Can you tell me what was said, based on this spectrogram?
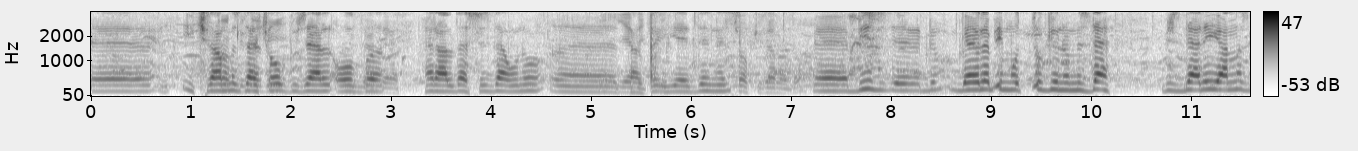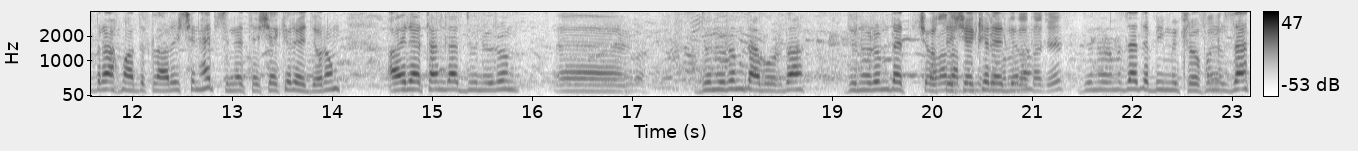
e, ikramımız da çok güzel oldu. Güzel, evet. Herhalde siz de onu e, tabii yediniz. Çok güzel oldu. Ee, biz e, böyle bir mutlu günümüzde bizleri yalnız bırakmadıkları için hepsine teşekkür ediyorum. Ayrıca de dünürüm, e, dünürüm de burada. Dünürüm de çok Ona teşekkür ediyorum. uzatacağız. Dünürümüze de bir mikrofon uzat.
